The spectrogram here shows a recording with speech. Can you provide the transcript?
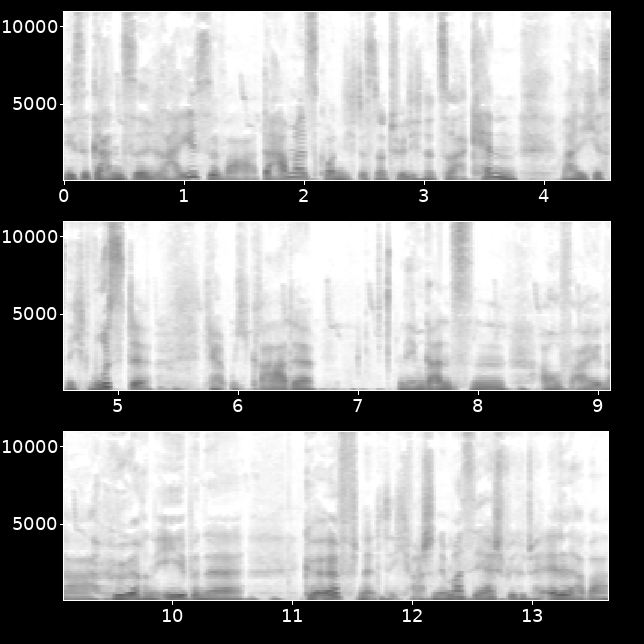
diese ganze Reise war. Damals konnte ich das natürlich nicht so erkennen, weil ich es nicht wusste. Ich habe mich gerade dem Ganzen auf einer höheren Ebene geöffnet. Ich war schon immer sehr spirituell, aber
